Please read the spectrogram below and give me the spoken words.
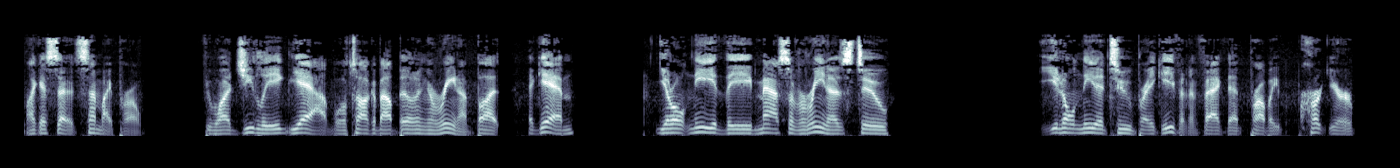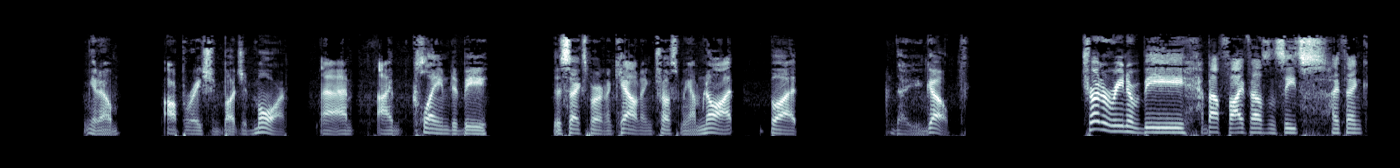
Like I said, it's semi-pro. If you want G League, yeah, we'll talk about building an arena, but again, you don't need the massive arenas to, you don't need it to break even. In fact, that probably hurt your, you know, operation budget more. I, I claim to be this expert in accounting. Trust me, I'm not, but there you go. Trent Arena would be about 5,000 seats, I think.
